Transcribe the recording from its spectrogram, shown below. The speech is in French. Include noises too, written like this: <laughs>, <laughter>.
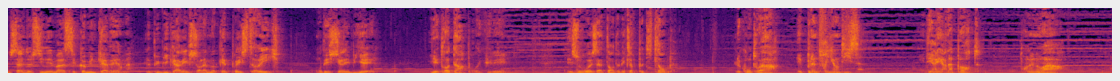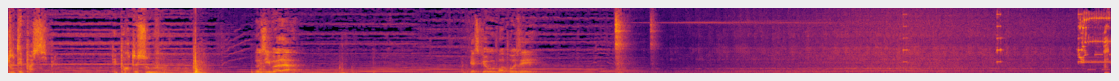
Une salle de cinéma, c'est comme une caverne. Le public arrive sur la moquette préhistorique, on déchire les billets. Il est trop tard pour reculer. Les ouvreuses attendent avec leurs petites lampes. Le comptoir est plein de friandises. Et derrière la porte, dans le noir, tout est possible. Les portes s'ouvrent. Nous y voilà. Qu'est-ce que vous proposez?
